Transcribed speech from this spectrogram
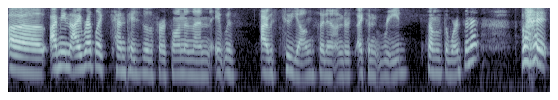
Uh, I mean, I read like ten pages of the first one, and then it was I was too young, so I didn't under I couldn't read some of the words in it. But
